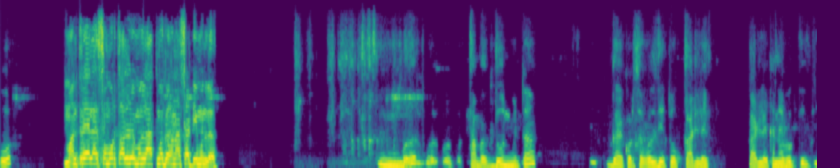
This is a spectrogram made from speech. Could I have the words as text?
हो? मंत्रालयासमोर चाललोय म्हणलं आत्मदहनासाठी म्हणलं. बर बर बर बर. थांबा दोन मिनिटं. गायकवाड साहेबाला देतो. काढले काढले का नाही बघतील ती.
